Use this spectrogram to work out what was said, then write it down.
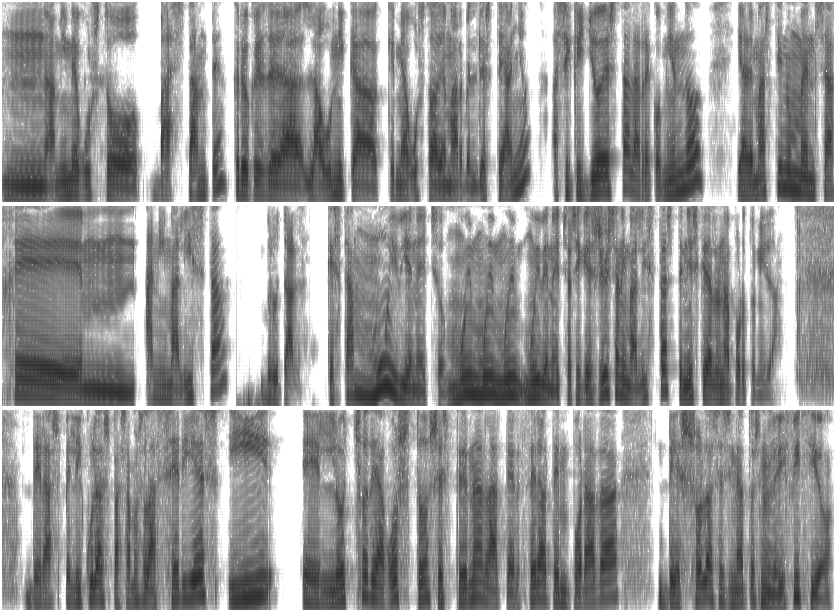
Mm, a mí me gustó bastante. Creo que es de la, única que me ha gustado de Marvel de este año. Así que yo esta la recomiendo. Y además tiene un mensaje mm, animalista brutal que está muy bien hecho, muy, muy, muy, muy bien hecho. Así que si sois animalistas, tenéis que darle una oportunidad. De las películas pasamos a las series y el 8 de agosto se estrena la tercera temporada de Solo Asesinatos en el Edificio,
